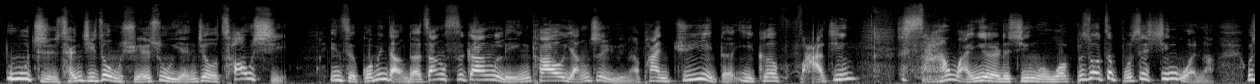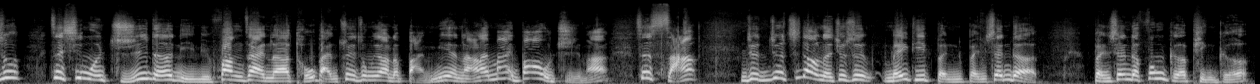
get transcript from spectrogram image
乌指陈吉仲学术研究抄袭。因此，国民党的张思刚、林涛、杨志宇呢，判拘役得一颗罚金，这啥玩意儿的新闻？我不是说这不是新闻啊，我说这新闻值得你你放在呢头版最重要的版面拿来卖报纸吗？这啥？你就你就知道呢，就是媒体本本身的本身的风格品格。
